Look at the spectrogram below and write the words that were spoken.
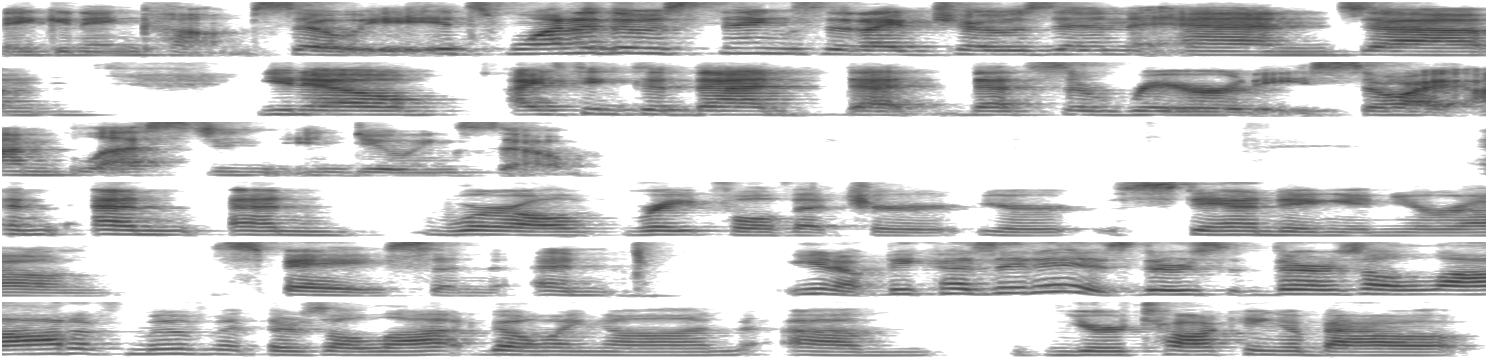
make an income. So it's one of those things that I've chosen. And, um, you know, I think that that, that that's a rarity. So I, I'm blessed in, in doing so. And, and, and we're all grateful that you're, you're standing in your own space and, and you know because it is there's there's a lot of movement there's a lot going on. Um, you're talking about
